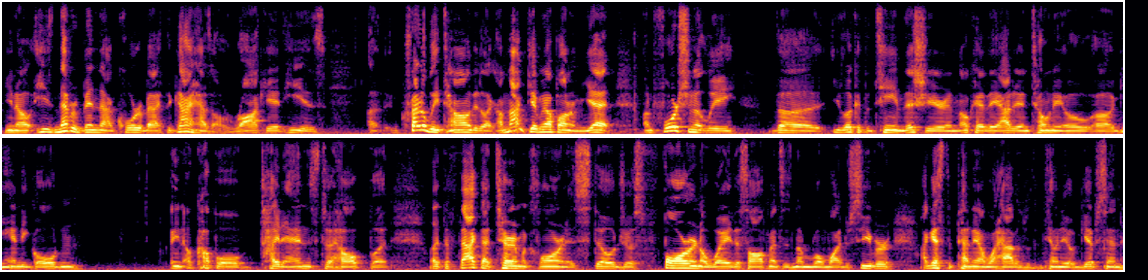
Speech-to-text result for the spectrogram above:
you know, he's never been that quarterback. The guy has a rocket. He is uh, incredibly talented. Like I'm not giving up on him yet. Unfortunately, the you look at the team this year, and okay, they added Antonio uh, Gandy Golden, you know, a couple tight ends to help, but like the fact that Terry McLaurin is still just far and away this offense's number one wide receiver. I guess depending on what happens with Antonio Gibson,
